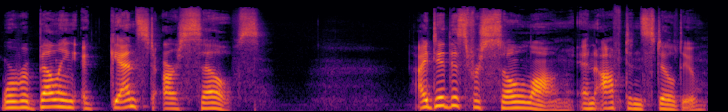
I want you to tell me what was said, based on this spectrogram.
we're rebelling against ourselves. I did this for so long and often still do.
